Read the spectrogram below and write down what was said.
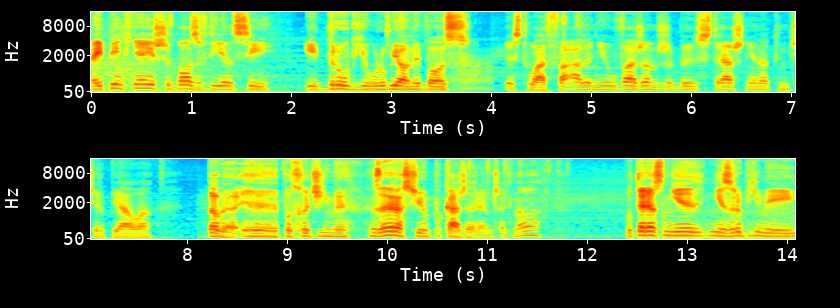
Najpiękniejszy boss w DLC i drugi ulubiony boss jest łatwa, ale nie uważam, żeby strasznie na tym cierpiała. Dobra, yy, podchodzimy. Zaraz ci ją pokażę, Remczak, no. Bo teraz nie, nie zrobimy jej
